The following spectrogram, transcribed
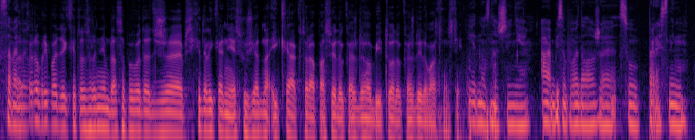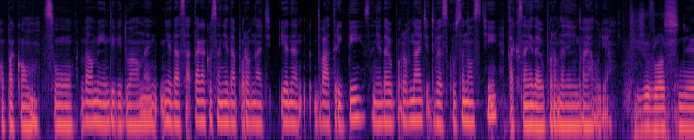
sa venujú. V každom prípade, keď to zhrniem, dá sa povedať, že psychedelika nie sú žiadna IKEA, ktorá pasuje do každého bytu a do každej domácnosti. Jednoznačne nie. A by som povedala, že sú presným opakom, sú veľmi individuálne. Nedá sa, tak ako sa nedá porovnať jeden, dva tripy, sa nedajú porovnať, dve skúsenosti, tak sa nedajú porovnať ani dvaja ľudia. Čiže vlastne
